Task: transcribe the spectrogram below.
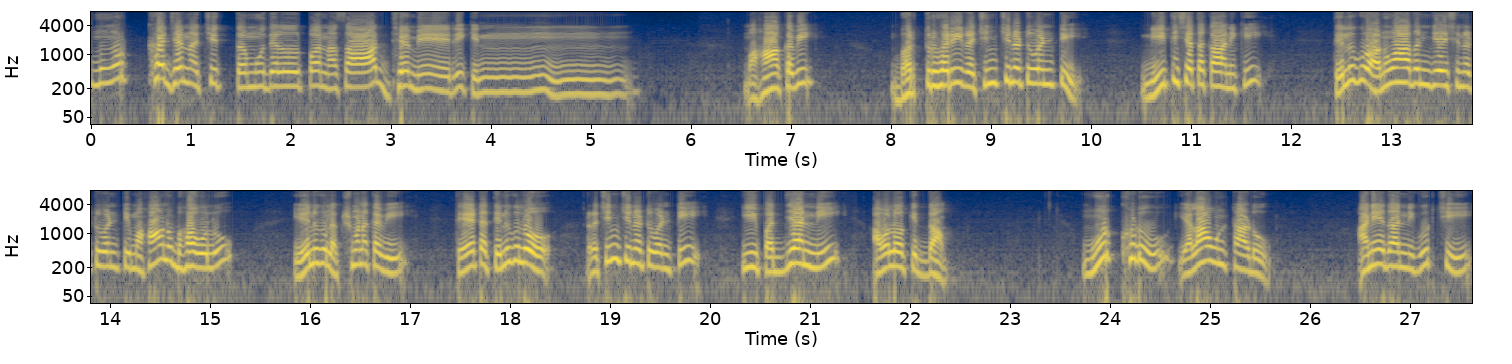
మూర్ఖ జన సాధ్యమేరికిన్. మహాకవి భర్తృహరి రచించినటువంటి నీతి శతకానికి తెలుగు అనువాదం చేసినటువంటి మహానుభావులు ఏనుగు లక్ష్మణ కవి తేట తెలుగులో రచించినటువంటి ఈ పద్యాన్ని అవలోకిద్దాం. మూర్ఖుడు ఎలా ఉంటాడు అనేదాన్ని గూర్చి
